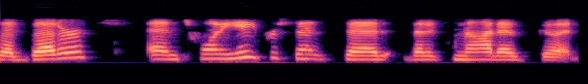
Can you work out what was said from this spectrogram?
said better, and 28% said that it's not as good.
